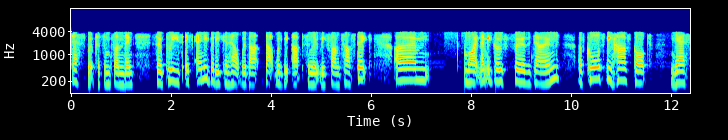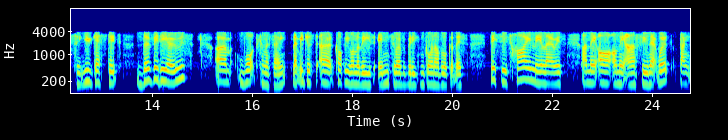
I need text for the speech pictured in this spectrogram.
desperate for some funding. So please, if anybody can help with that, that would be absolutely fantastic. Um, right, let me go further down. Of course, we have got, yes, you guessed it, the videos. Um, what can I say? Let me just uh, copy one of these in so everybody can go and have a look at this. This is highly hilarious, and they are on the RSU network. Thanks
